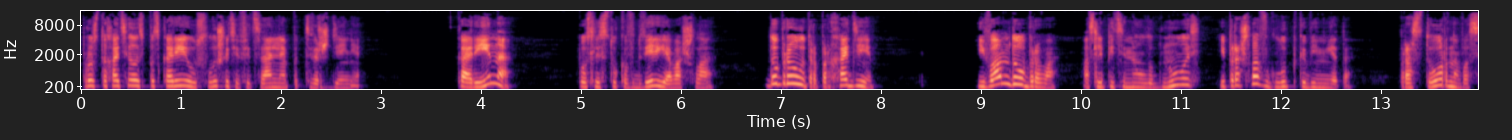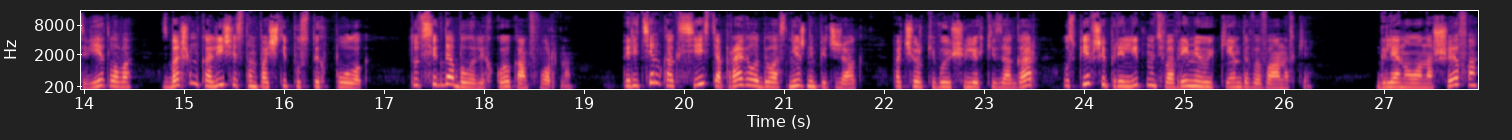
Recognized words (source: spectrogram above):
просто хотелось поскорее услышать официальное подтверждение. «Карина?» После стука в дверь я вошла. «Доброе утро, проходи!» «И вам доброго!» Ослепительно улыбнулась и прошла вглубь кабинета просторного, светлого, с большим количеством почти пустых полок. Тут всегда было легко и комфортно. Перед тем, как сесть, оправила белоснежный пиджак, подчеркивающий легкий загар, успевший прилипнуть во время уикенда в Ивановке. Глянула на шефа,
